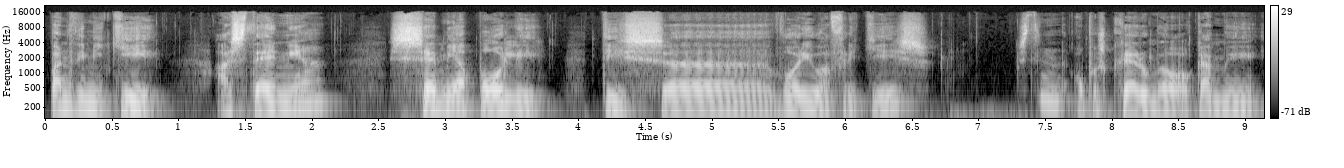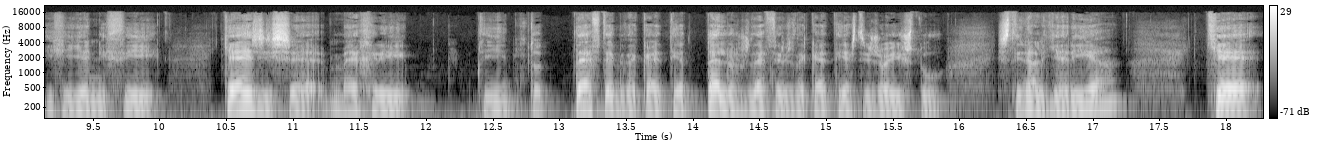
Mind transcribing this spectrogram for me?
πανδημική ασθένεια σε μια πόλη της ε, Βορείου Αφρικής. Στην, όπως ξέρουμε ο Καμί είχε γεννηθεί και έζησε μέχρι τη, το δεύτερη δεκαετία, το τέλος της δεύτερης δεκαετίας της ζωής του στην Αλγερία και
